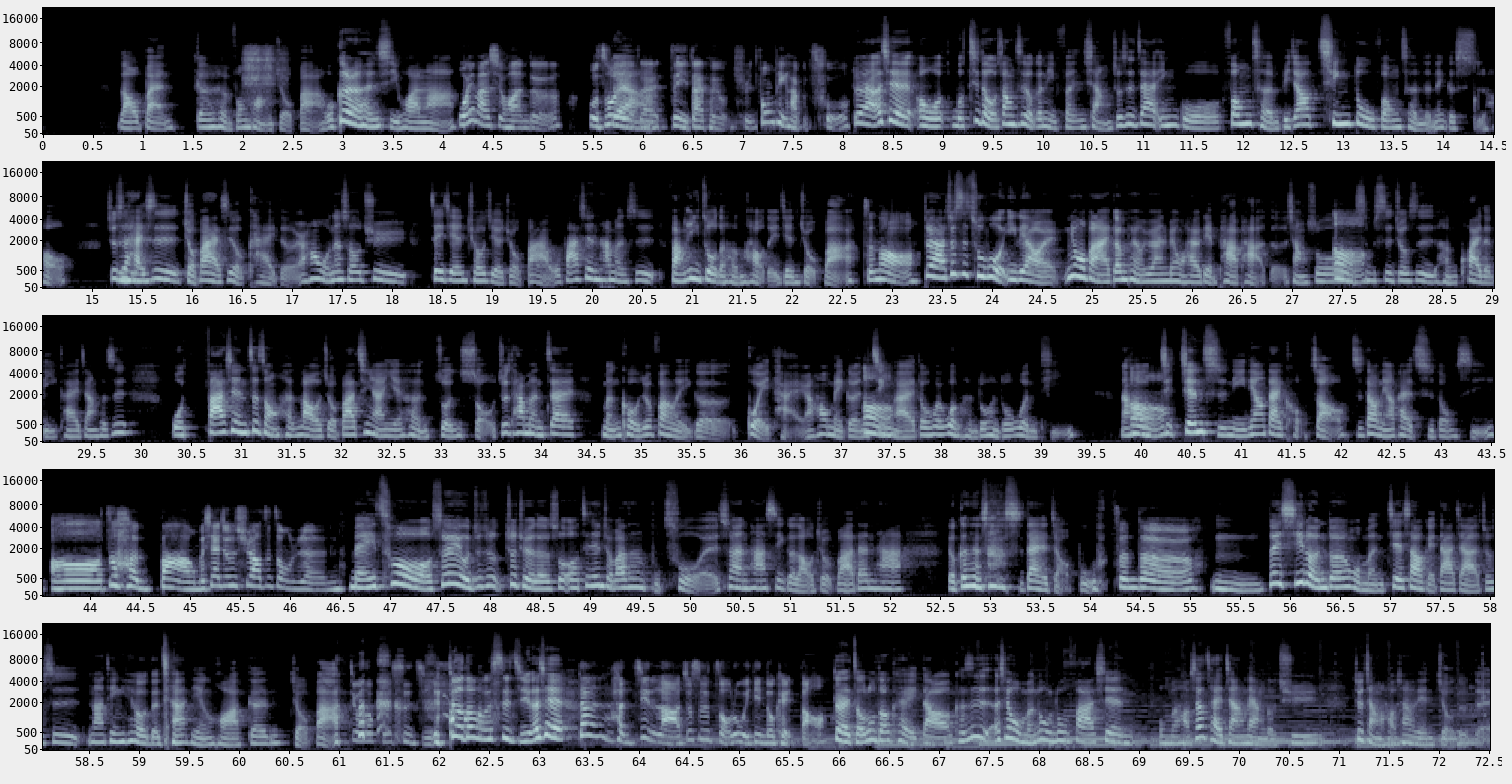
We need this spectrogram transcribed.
老板跟很疯狂的酒吧，我个人很喜欢啦。我也蛮喜欢的。我之后也在自己带朋友去，风评还不错。对啊，而且哦，我我记得我上次有跟你分享，就是在英国封城比较轻度封城的那个时候，就是还是酒吧还是有开的。然后我那时候去这间秋姐酒吧，我发现他们是防疫做的很好的一间酒吧，真的哦。对啊，就是出乎我意料哎，因为我本来跟朋友约在那边，我还有点怕怕的，想说是不是就是很快的离开这样，可是。我发现这种很老的酒吧竟然也很遵守，就是他们在门口就放了一个柜台，然后每个人进来都会问很多很多问题，然后坚坚持你一定要戴口罩，直到你要开始吃东西。哦，这很棒，我们现在就是需要这种人。没错，所以我就就就觉得说，哦，这间酒吧真的不错哎，虽然它是一个老酒吧，但它。有跟得上时代的脚步，真的，嗯，所以西伦敦我们介绍给大家就是 Notting Hill 的嘉年华跟酒吧，就都不是市集，就都不是市集，而且 但很近啦，就是走路一定都可以到，对，走路都可以到。可是而且我们路路发现，我们好像才讲两个区。就讲了好像有点久，对不对？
